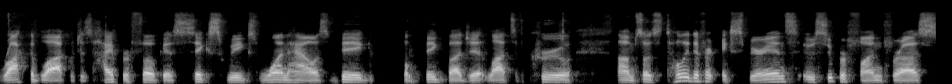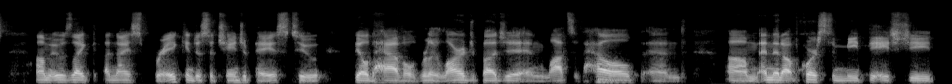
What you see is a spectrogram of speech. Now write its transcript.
Rock the Block, which is hyper focused, six weeks, one house, big, big budget, lots of crew. Um, so it's a totally different experience. It was super fun for us. Um, it was like a nice break and just a change of pace to be able to have a really large budget and lots of help and um, and then of course to meet the HG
